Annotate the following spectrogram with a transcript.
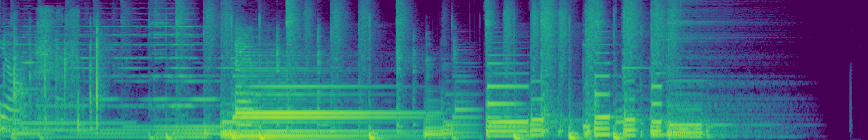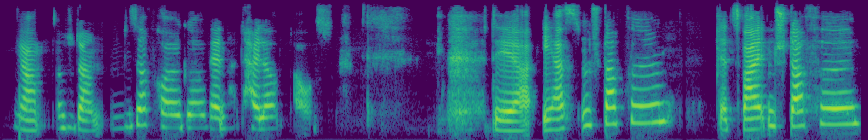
ja. Ja, also dann, in dieser Folge werden Teile aus der ersten Staffel, der zweiten Staffel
